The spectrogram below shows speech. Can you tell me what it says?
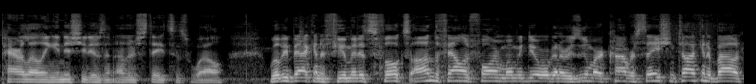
paralleling initiatives in other states as well. We'll be back in a few minutes, folks, on the Fallon Forum. When we do, we're going to resume our conversation talking about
